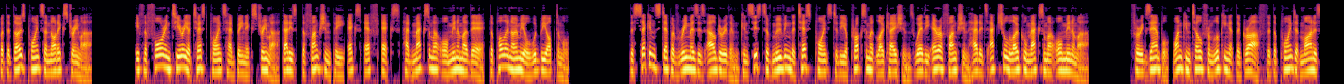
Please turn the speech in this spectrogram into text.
but that those points are not extrema. If the four interior test points had been extrema that is, the function p x f x had maxima or minima there, the polynomial would be optimal. The second step of Remez's algorithm consists of moving the test points to the approximate locations where the error function had its actual local maxima or minima. For example, one can tell from looking at the graph that the point at minus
